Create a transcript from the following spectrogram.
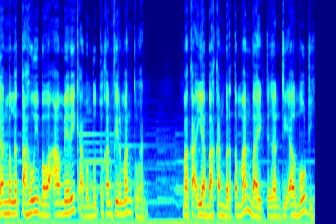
dan mengetahui bahwa Amerika membutuhkan firman Tuhan. Maka ia bahkan berteman baik dengan D.L. Moody.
